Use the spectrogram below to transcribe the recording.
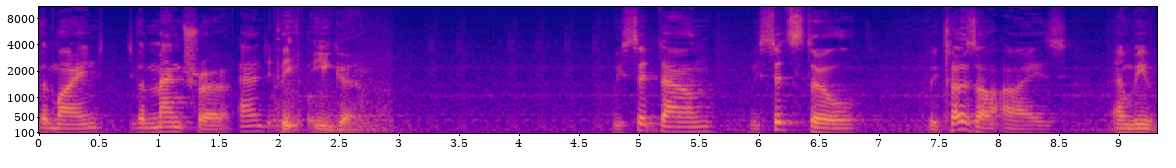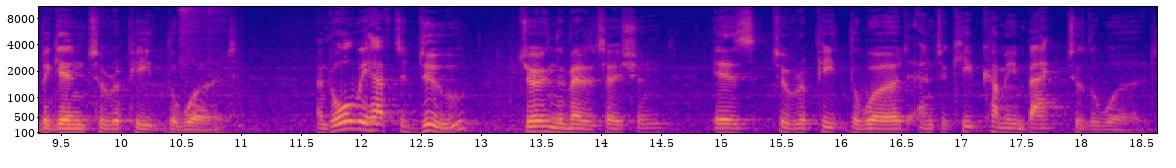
the mind, the mantra, and the ego. We sit down, we sit still, we close our eyes, and we begin to repeat the word. And all we have to do during the meditation is to repeat the word and to keep coming back to the word.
